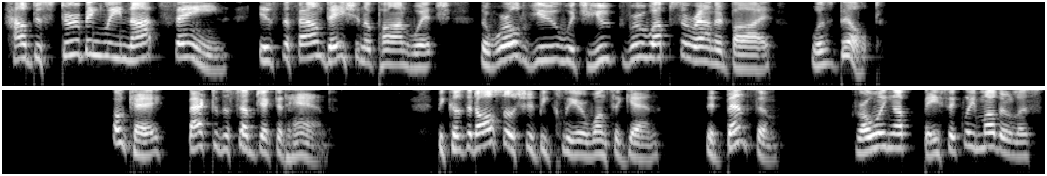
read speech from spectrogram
how disturbingly not sane is the foundation upon which the worldview which you grew up surrounded by was built. Okay, back to the subject at hand. Because it also should be clear once again that Bentham, growing up basically motherless,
